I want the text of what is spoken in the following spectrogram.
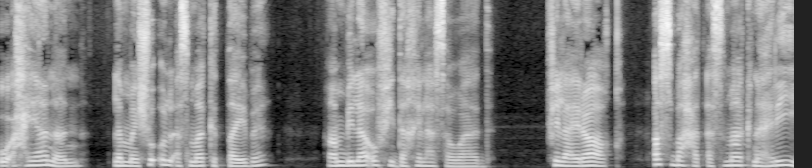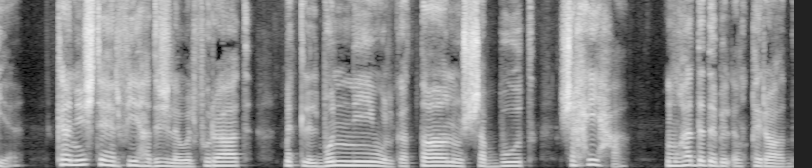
وأحياناً لما يشقوا الأسماك الطيبة عم بيلاقوا في داخلها سواد. في العراق أصبحت أسماك نهرية كان يشتهر فيها دجلة والفرات مثل البني والقطان والشبوط شحيحة ومهددة بالانقراض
